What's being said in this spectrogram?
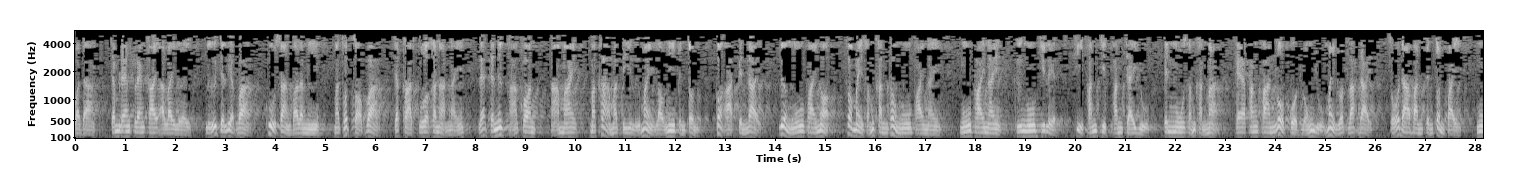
วดา จำแรงแปลงกายอะไรเลย หรือจะเรียกว่าผู้สร้างบารมีมาทดสอบว่าจะขาดกลัวขนาดไหน และจะนึกหาคอน หาไม้ มาฆ่ามาตีหรือไม่เหล่านี้เป็นต้น ก็อาจเป็นได้ เรื่องงูภายนอกก็ไม่สำคัญเท่างูภายใน งูภายในคืองูกิเลสที่พันจิตพันใจอยู่ เป็นงูสำคัญมาก แผ่พังพานโลภโกรธหลงอยู่ไม่ลดละได้ โสดาบันเป็นต้นไป งู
